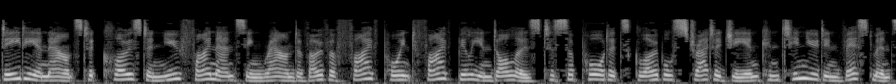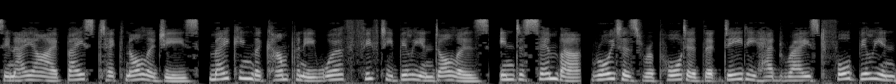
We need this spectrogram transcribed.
Didi announced it closed a new financing round of over $5.5 billion to support its global strategy and continued investments in AI-based technologies, making the company worth $50 billion. In December, Reuters reported that Didi had raised $4 billion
